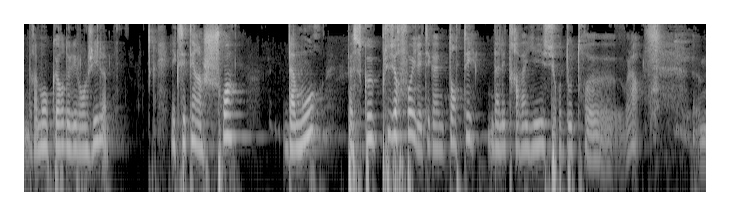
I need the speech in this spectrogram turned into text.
vraiment au cœur de l'évangile. Et que c'était un choix d'amour, parce que plusieurs fois il était quand même tenté d'aller travailler sur d'autres euh, voilà, euh,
